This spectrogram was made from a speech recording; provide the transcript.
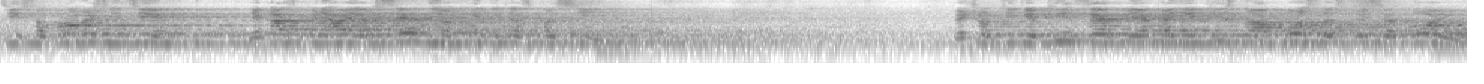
цій сокровищниці, яка зберігає все необхідне для спасіння. Причому тільки в тій церкві, яка є дійсно апостольською святою,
